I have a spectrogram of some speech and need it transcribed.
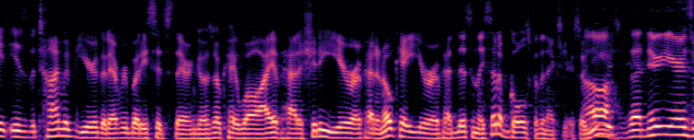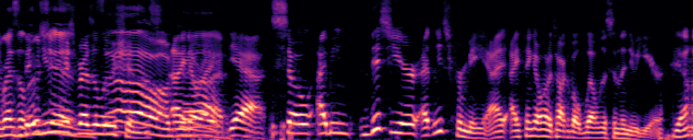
it is the time of year that everybody sits there and goes, okay, well, I have had a shitty year, I've had an okay year, or I've had this, and they set up goals for the next year. So New Oh, Year's, the New Year's the resolutions. New Year's resolutions. Oh, God. I know, right? Yeah. So, I mean, this year, at least for me, I, I think I want to talk about wellness in the new year. Yeah.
